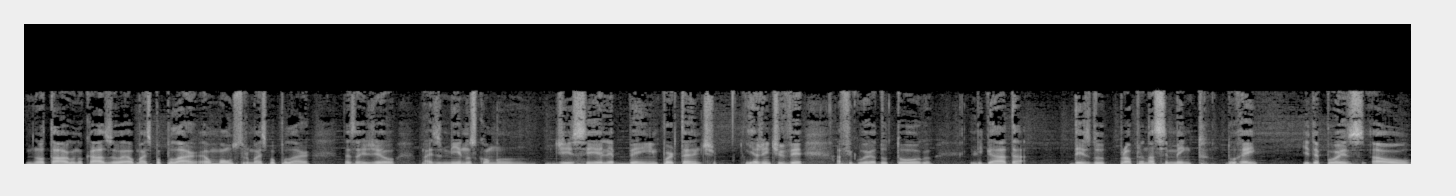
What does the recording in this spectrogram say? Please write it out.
Minotauro, no caso, é o mais popular, é o monstro mais popular dessa região. Mas Minos, como disse, ele é bem importante. E a gente vê a figura do touro ligada desde o próprio nascimento do rei e depois ao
